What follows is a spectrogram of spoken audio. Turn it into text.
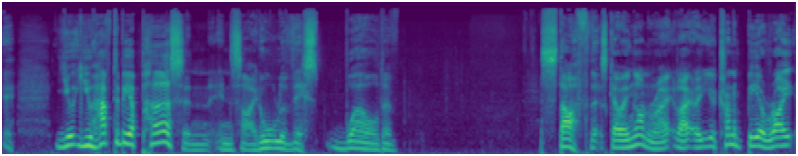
eh, you, you have to be a person inside all of this world of stuff that's going on, right? Like you're trying to be a right.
